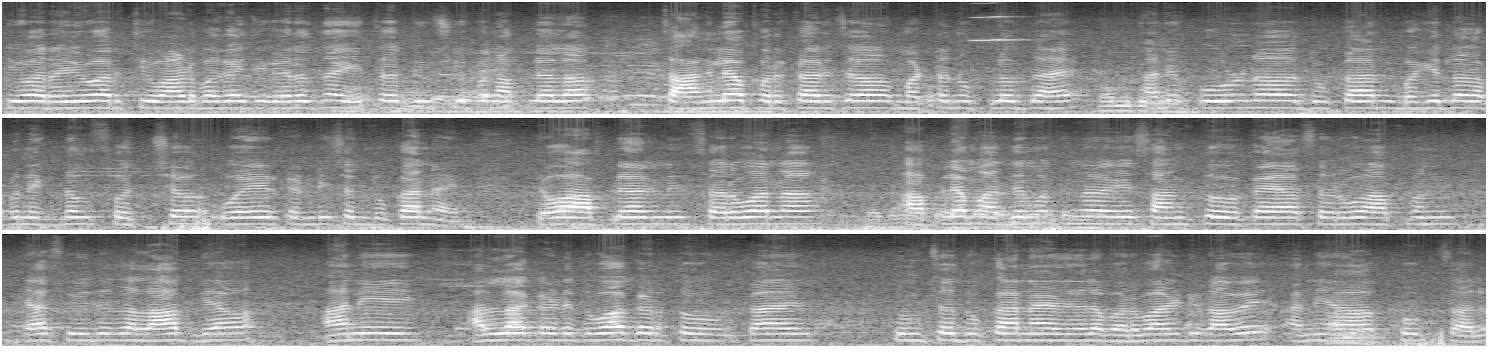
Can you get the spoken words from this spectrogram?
किंवा रविवारची वाट बघायची गरज नाही इतर दिवशी पण आपल्याला चांगल्या प्रकारचं मटण उपलब्ध आहे. आणि पूर्ण दुकान बघितलं तर आपण एकदम स्वच्छ व एअर कंडिशन दुकान आहे. तेव्हा आपल्या सर्वांना आपल्या माध्यमातून हे सांगतो का या सर्व आपण या सुविधेचा लाभ घ्यावा आणि अल्लाकडे दुवा करतो काय तुमचं दुकान आहे त्याला भरभराटी राहावे आणि हा खूप चालू.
